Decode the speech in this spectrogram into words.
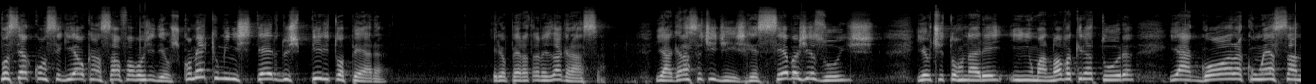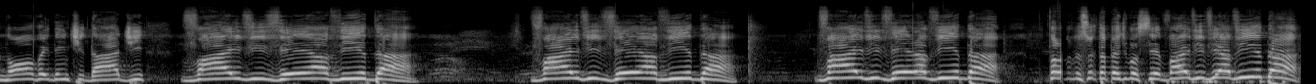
você conseguir alcançar o favor de Deus. Como é que o ministério do Espírito opera? Ele opera através da graça. E a graça te diz: receba Jesus, e eu te tornarei em uma nova criatura, e agora com essa nova identidade, vai viver a vida. Vai viver a vida. Vai viver a vida. Fala para a pessoa que está perto de você, vai viver a vida.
